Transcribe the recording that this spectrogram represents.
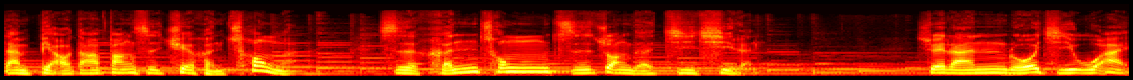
但表达方式却很冲啊，是横冲直撞的机器人。虽然逻辑无碍，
